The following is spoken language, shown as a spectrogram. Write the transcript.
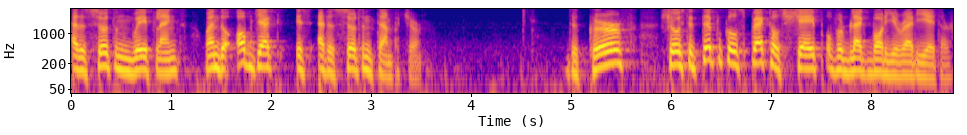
at a certain wavelength when the object is at a certain temperature. The curve shows the typical spectral shape of a black body radiator.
